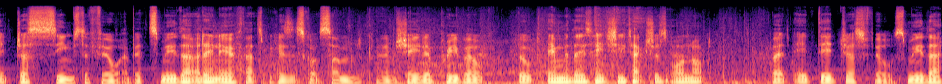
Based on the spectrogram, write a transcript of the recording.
It just seems to feel a bit smoother. I don't know if that's because it's got some kind of shader pre-built built in with those HD textures or not but it did just feel smoother.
